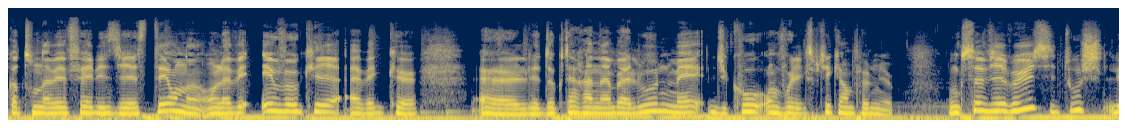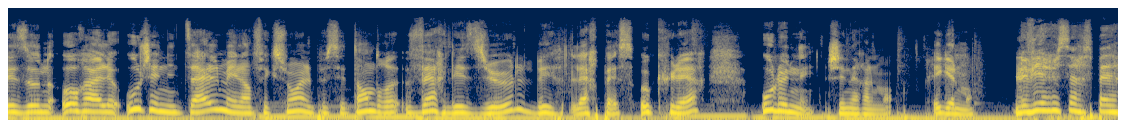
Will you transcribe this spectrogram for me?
quand on avait fait les IST. On, l'avait évoqué avec euh, le docteur Anna Baloun, mais du coup, on vous l'explique un peu mieux. Donc ce virus, il touche les zones orales ou génitales, mais l'infection, elle peut s'étendre vers les yeux, l'herpès oculaire ou le nez, généralement, également. Le virus herpès,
